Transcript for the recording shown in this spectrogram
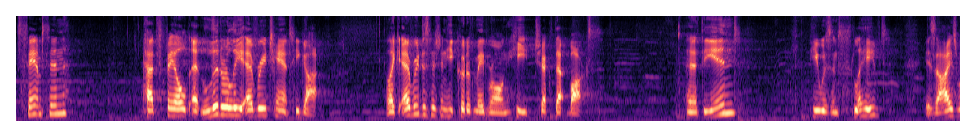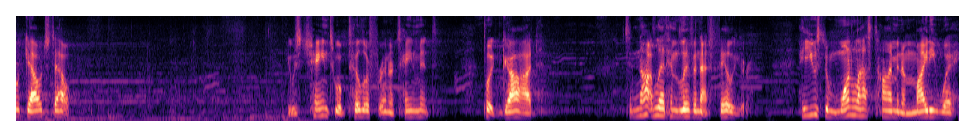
Samson had failed at literally every chance he got. Like every decision he could have made wrong, he checked that box. And at the end, he was enslaved his eyes were gouged out. He was chained to a pillar for entertainment. But God did not let him live in that failure. He used him one last time in a mighty way.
